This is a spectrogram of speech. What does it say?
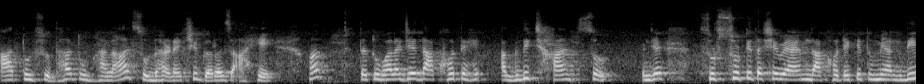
आतूनसुद्धा तुम्हाला सुधारण्याची गरज आहे. हां? तर तुम्हाला जे दाखवते हे अगदी छान सो म्हणजे सुटसुटीत असे व्यायाम दाखवते की तुम्ही अगदी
